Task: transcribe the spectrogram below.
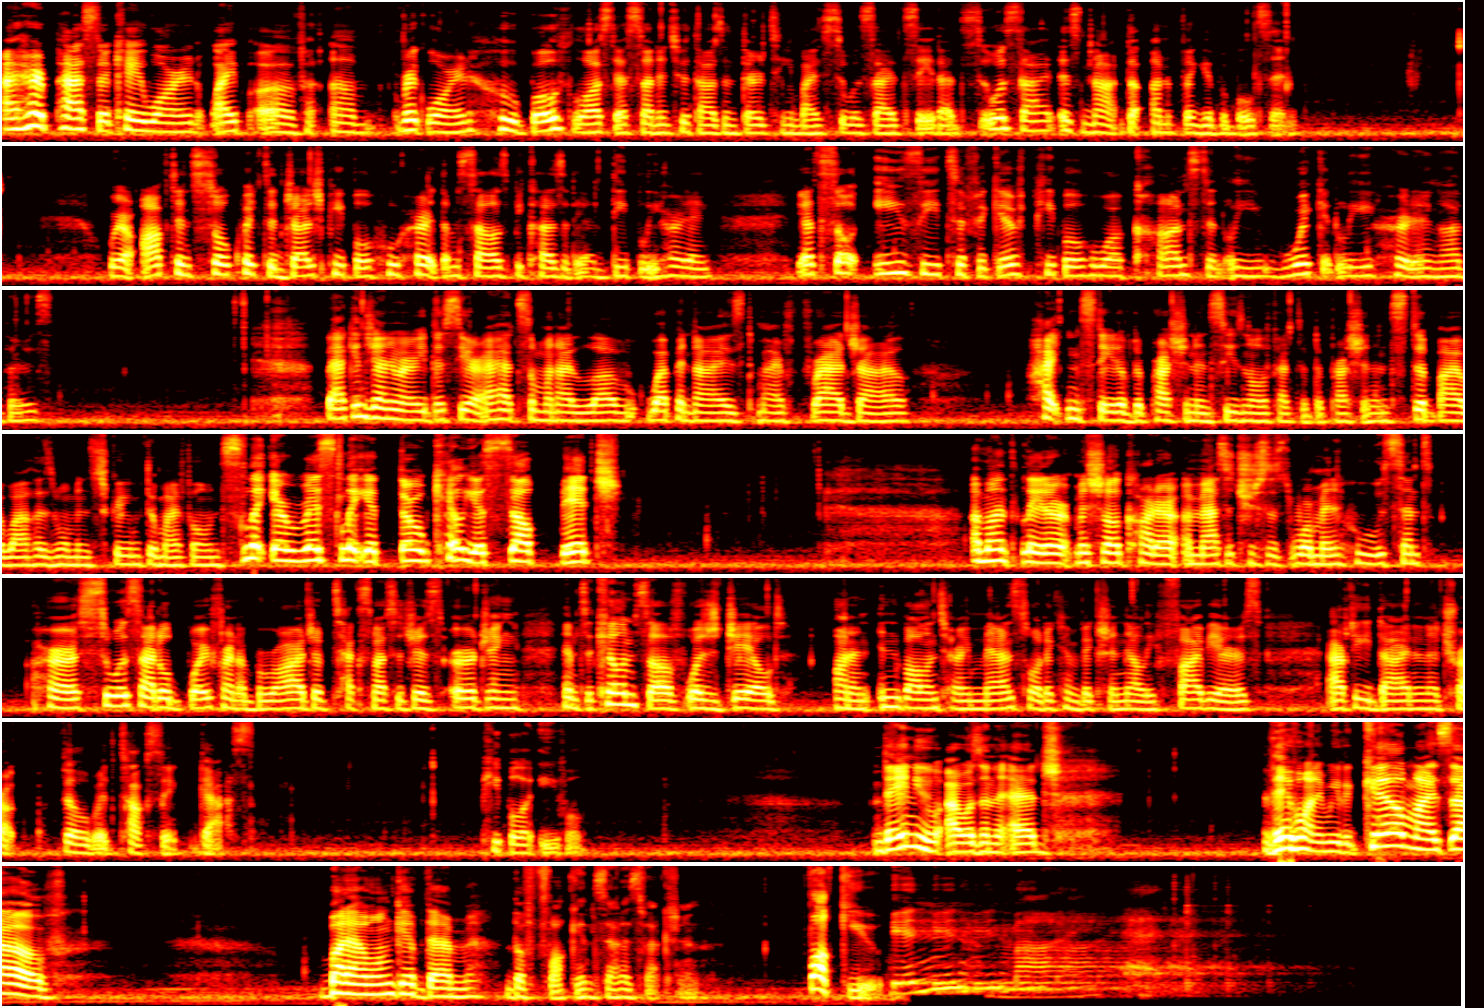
I heard Pastor Kay Warren, wife of um, Rick Warren, who both lost their son in 2013 by suicide, say that suicide is not the unforgivable sin. We are often so quick to judge people who hurt themselves because they are deeply hurting, yet so easy to forgive people who are constantly wickedly hurting others. Back in January this year, I had someone I love weaponized my fragile, heightened state of depression and seasonal affective depression and stood by while his woman screamed through my phone, Slit your wrist, slit your throat, kill yourself, bitch. A month later, Michelle Carter, a Massachusetts woman who sent her suicidal boyfriend a barrage of text messages urging him to kill himself, was jailed on an involuntary manslaughter conviction nearly five years after he died in a truck filled with toxic gas. People are evil. They knew I was on the edge. They wanted me to kill myself. But I won't give them the fucking satisfaction. Fuck you. In my head.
